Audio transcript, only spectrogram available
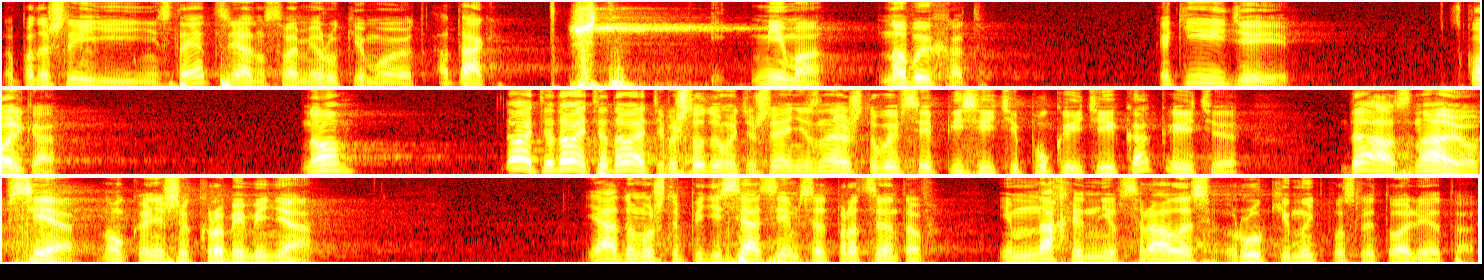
но подошли и не стоят рядом с вами, руки моют, а так, мимо, на выход – Какие идеи? Сколько? Ну? Давайте, давайте, давайте. Вы что думаете, что я не знаю, что вы все писаете, пукаете и какаете? Да, знаю, все. Ну, конечно, кроме меня. Я думаю, что 50-70% им нахрен не всралось руки мыть после туалета.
